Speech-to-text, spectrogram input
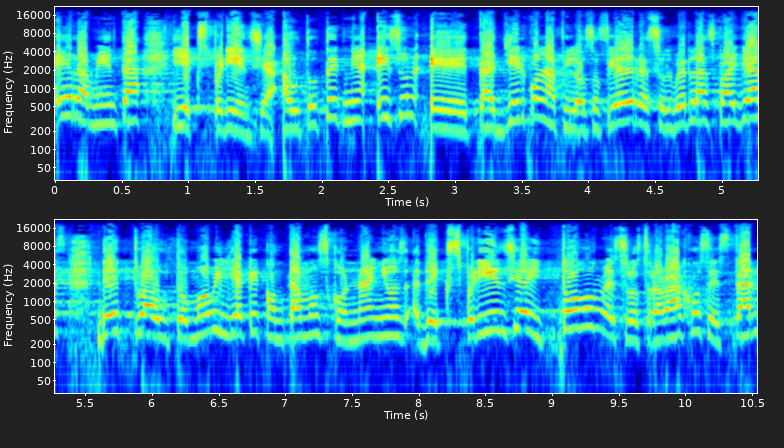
herramienta y experiencia. Autotecnia es un eh, taller con la filosofía de resolver las fallas de tu automóvil, ya que contamos con años de experiencia y todos nuestros trabajos están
